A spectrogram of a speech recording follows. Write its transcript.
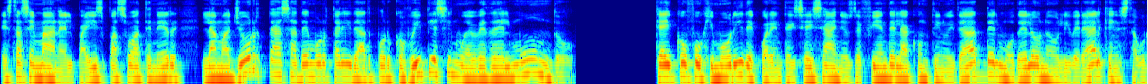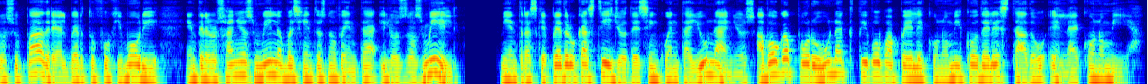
Esta semana el país pasó a tener la mayor tasa de mortalidad por COVID-19 del mundo. Keiko Fujimori, de 46 años, defiende la continuidad del modelo neoliberal que instauró su padre, Alberto Fujimori, entre los años 1990 y los 2000, mientras que Pedro Castillo, de 51 años, aboga por un activo papel económico del Estado en la economía.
